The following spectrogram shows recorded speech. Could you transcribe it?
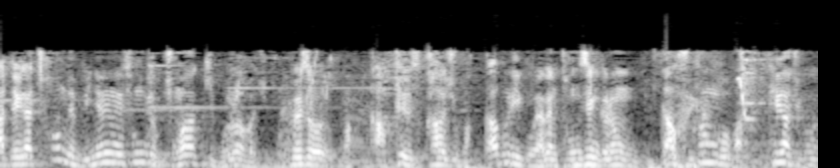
아, 내가 처음에 민영이 형의 성격 정확히 몰라가지고. 그래서 막 앞에서 가가지고 막 까부리고 약간 동생 그런 까부리 그런 거 막 해가지고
